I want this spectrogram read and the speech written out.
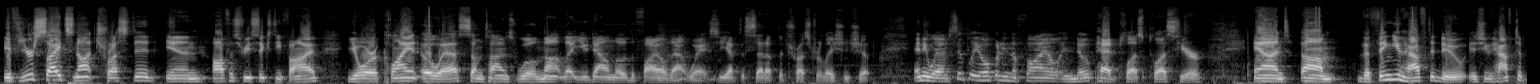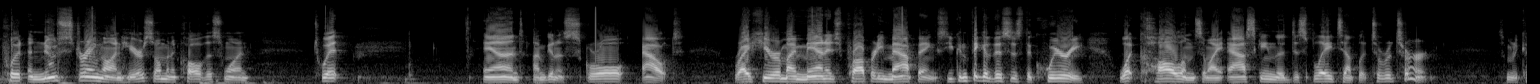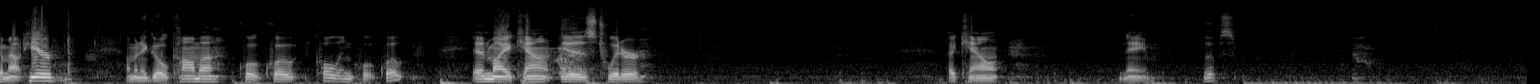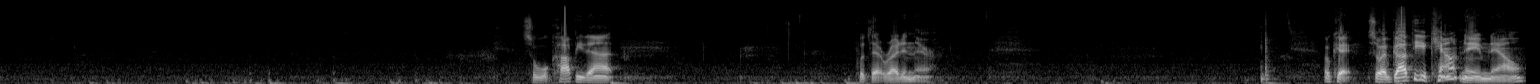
If your site's not trusted in Office 365, your client OS sometimes will not let you download the file that way. So you have to set up the trust relationship. Anyway, I'm simply opening the file in Notepad++ here. And um, the thing you have to do is you have to put a new string on here. So I'm going to call this one twit. And I'm going to scroll out. Right here are my managed property mappings. You can think of this as the query. What columns am I asking the display template to return? So I'm going to come out here. I'm going to go comma, quote, quote, colon, quote, quote. And my account is Twitter account name. Whoops. So we'll copy that, put that right in there. Okay, so I've got the account name now.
